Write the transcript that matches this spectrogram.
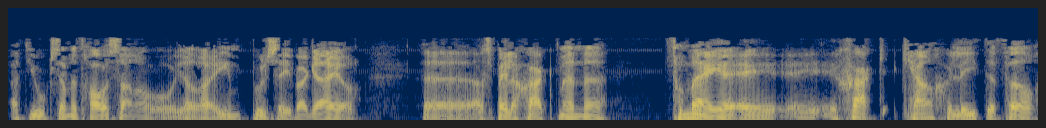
att joxa med trasan och göra impulsiva grejer. Eh, att spela schack men eh, för mig är, är schack kanske lite för,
